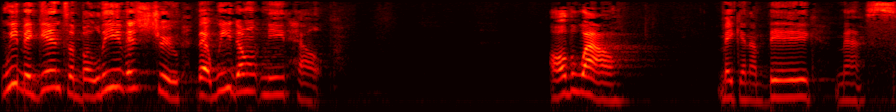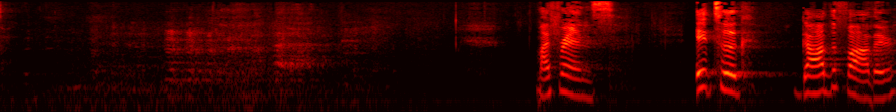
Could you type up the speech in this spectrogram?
we begin to believe it's true that we don't need help. All the while, making a big mess. My friends, it took God the Father,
